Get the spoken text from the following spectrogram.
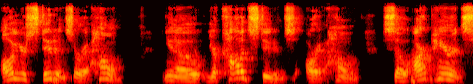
all your students are at home. You know your college students are at home. So our parents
